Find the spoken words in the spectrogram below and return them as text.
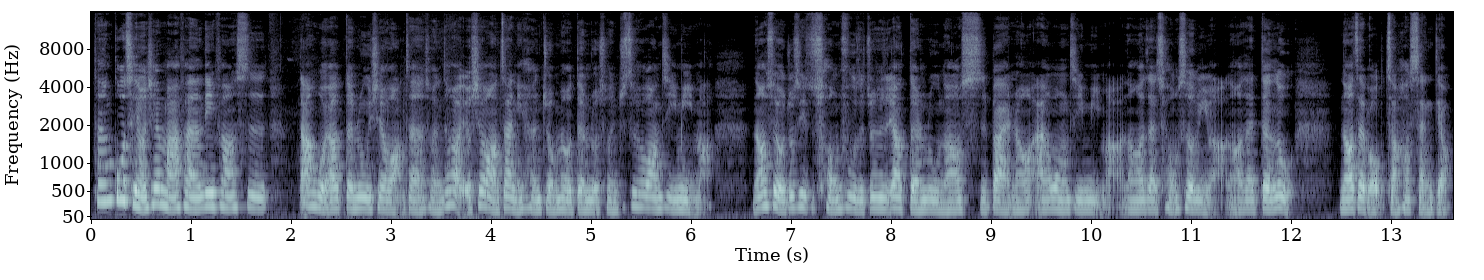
但过程有些麻烦的地方是，当我要登录一些网站的时候，你知道有些网站你很久没有登录的时候，你就是会忘记密码。然后所以我就是一直重复着，就是要登录，然后失败，然后按忘记密码，然后再重设密码，然后再登录，然后再把我账号删掉。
